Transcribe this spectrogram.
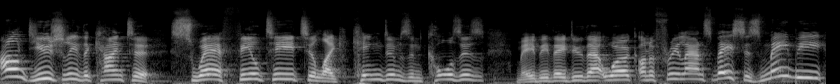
aren't usually the kind to swear fealty to like kingdoms and causes. Maybe they do that work on a freelance basis. Maybe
